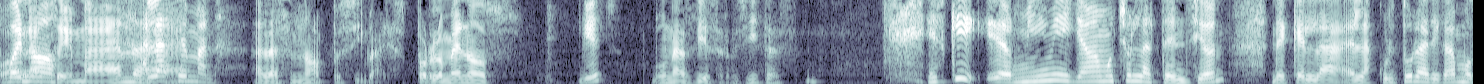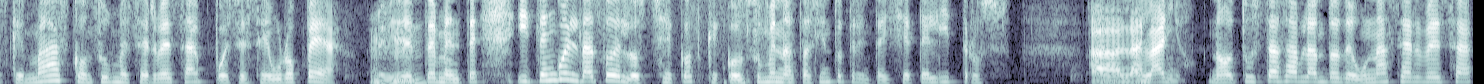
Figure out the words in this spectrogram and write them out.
a bueno, la semana. A la semana. A la semana, no, pues sí, varias. Por lo menos ¿Diez? unas 10 cervecitas. Es que a mí me llama mucho la atención de que la, la cultura, digamos, que más consume cerveza, pues es europea, evidentemente. Y tengo el dato de los checos que consumen hasta 137 litros. Al, año. No, tú estás hablando de una cerveza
